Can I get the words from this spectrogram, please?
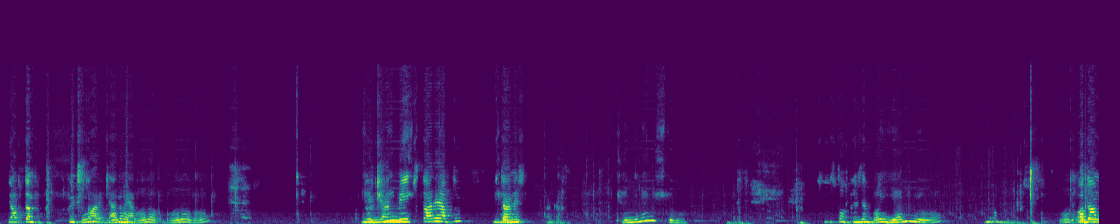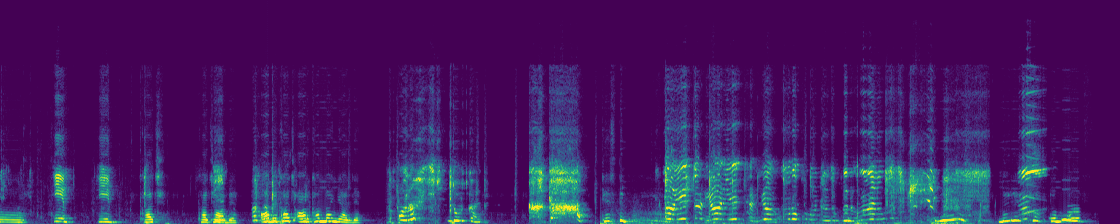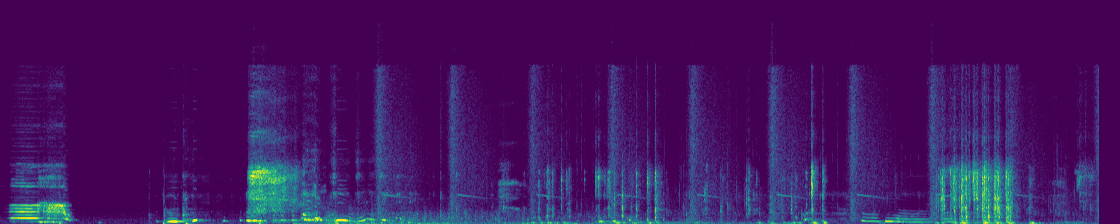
Yaptım. Üç tane kendime bana yaptım. bana bana lan. Dur Kendine kendime mi- iki tane yaptım. Bir Kendi- tanesi. Kanka. Kendine Müslüman. Mustafa pezem. Lan yenmiyor lan. Lan Adam- ana. Team. Team. Kaç. Kaç abi. Abi kaç arkamdan geldi. Ana dört kalp. Kanka. Kestim. Ya yeter ya yeter ya. Bırak bu çocukları. Nereye çaktım of. Kanka. GG. Abi ya.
